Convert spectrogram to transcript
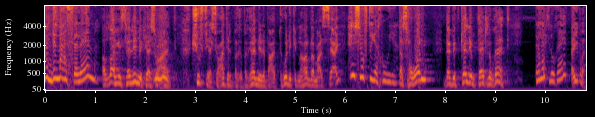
الحمد لله على السلامة. الله يسلمك يا سعاد. شفت يا سعاد البغبغان اللي بعتهولك النهارده مع الساعي؟ شفته يا أخويا. تصوري؟ ده بيتكلم ثلاث لغات. ثلاث لغات؟ أيوه.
